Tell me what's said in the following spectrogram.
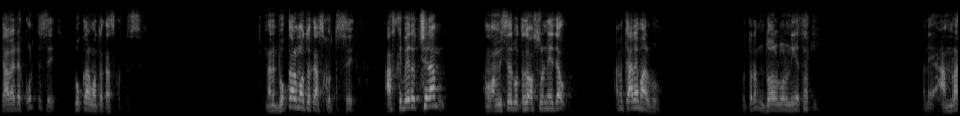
যারা এটা করতেছে, বোকার মতো কাজ করতেছে। মানে বোকার মতো কাজ করতেছে। আজকে বেরোচ্ছিলাম, আমার মিসেস বলতেছে, অস্ত্র নিয়ে যাও। আমি কারে মারবো? সুতরাং দলবল নিয়ে থাকি। মানে আমরা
